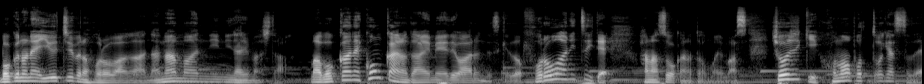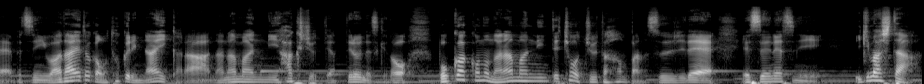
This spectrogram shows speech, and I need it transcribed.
僕のね、YouTube のフォロワーが7万人になりました。まあ僕はね、今回の題名ではあるんですけど、フォロワーについて話そうかなと思います。正直、このポッドキャストで別に話題とかも特にないから7万人拍手ってやってるんですけど、僕はこの7万人って超中途半端な数字で SNS に行きました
